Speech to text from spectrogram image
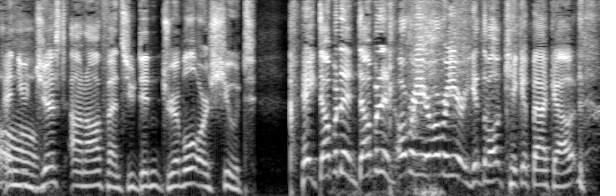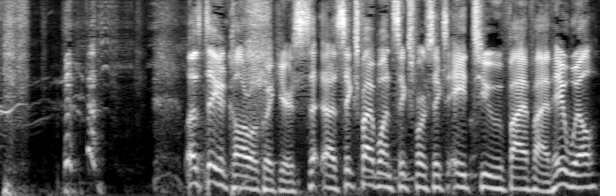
and you Oh. just on offense you didn't dribble or shoot. Hey, dump it in, dump it in, over here, over here. You get the ball, kick it back out. Let's take a call real quick here. uh, 651 646 8255. Hey, Will.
